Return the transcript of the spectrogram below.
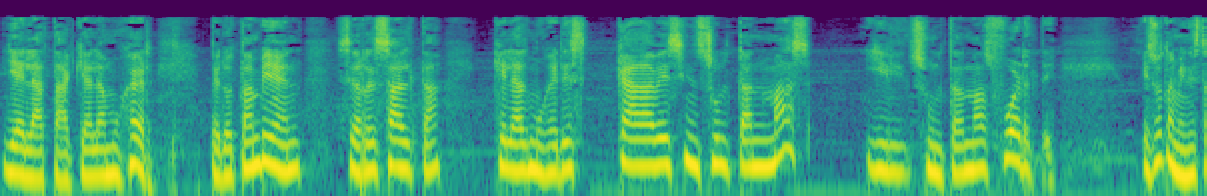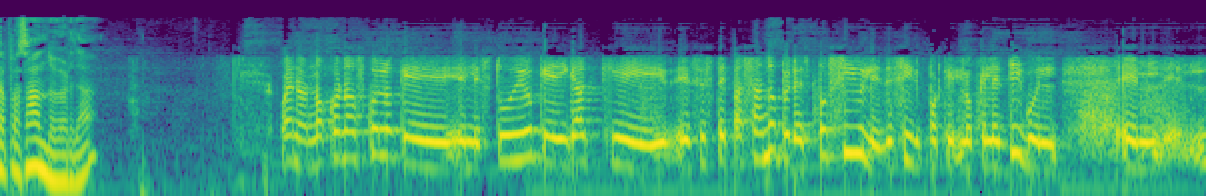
y el ataque a la mujer. Pero también se resalta que las mujeres cada vez insultan más y insultan más fuerte. Eso también está pasando, ¿verdad? Bueno, no conozco lo que el estudio que diga que eso esté pasando, pero es posible, es decir, porque lo que les digo, el, el,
